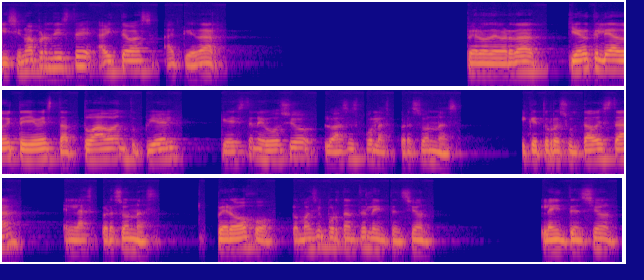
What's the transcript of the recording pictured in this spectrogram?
Y si no aprendiste, ahí te vas a quedar. Pero de verdad, quiero que el día de hoy te lleves tatuado en tu piel que este negocio lo haces por las personas y que tu resultado está en las personas. Pero ojo, lo más importante es la intención. La intención.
